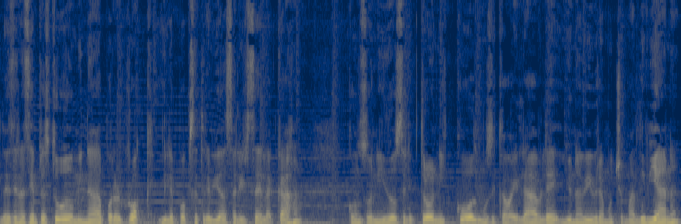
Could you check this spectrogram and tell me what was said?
La escena siempre estuvo dominada por el rock y el pop se atrevió a salirse de la caja con sonidos electrónicos, música bailable y una vibra mucho más liviana,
